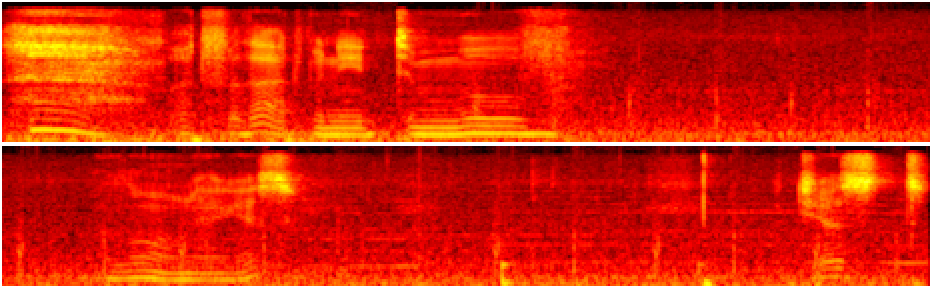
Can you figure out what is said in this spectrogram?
but for that we need to move along, I guess. Just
